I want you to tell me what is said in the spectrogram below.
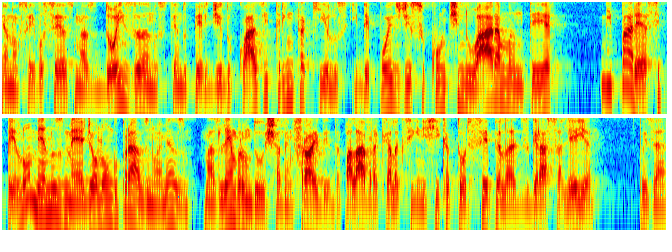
Eu não sei vocês, mas dois anos tendo perdido quase 30 quilos e depois disso continuar a manter me parece pelo menos médio a longo prazo, não é mesmo? Mas lembram do Schadenfreude, da palavra aquela que significa torcer pela desgraça alheia? Pois é.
